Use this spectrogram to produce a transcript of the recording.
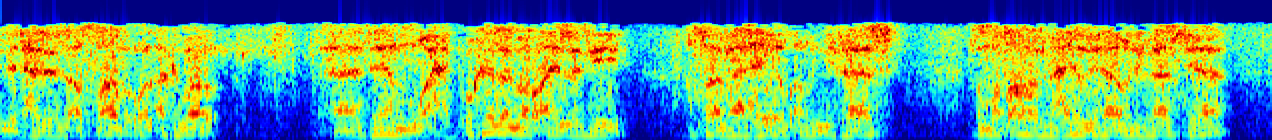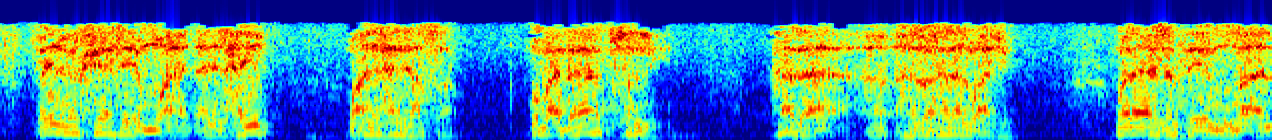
للحدث الأصغر والأكبر آه، تيمم واحد. وكذا المرأة التي أصابها الحيض أو النفاس ثم طهرت من حيضها ونفاسها فإن يكفيها تيمم واحد عن الحيض وعن الحديث الأصغر وبعدها تصلي. هذا هذا الواجب. ولا يلزم تيممان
